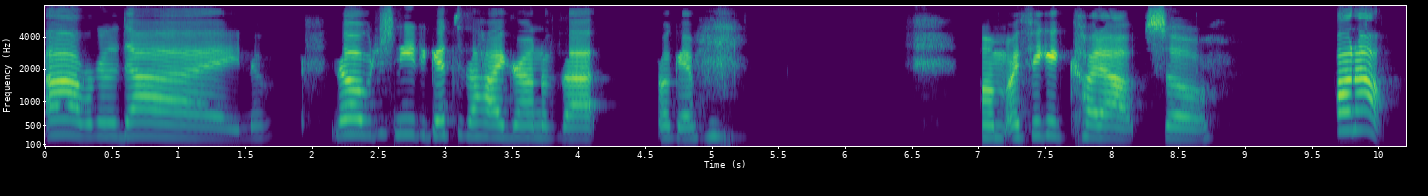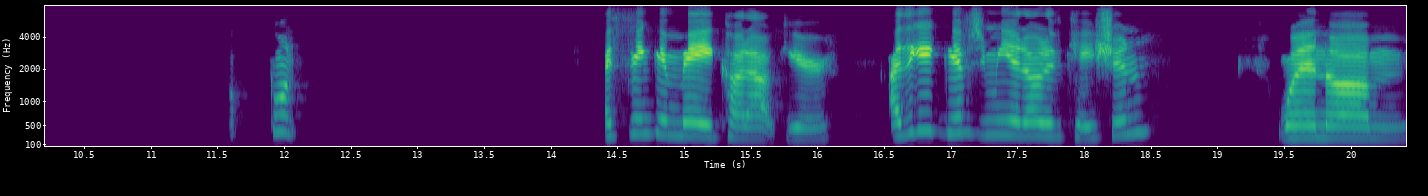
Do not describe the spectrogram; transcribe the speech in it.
Ah, we're gonna die. No, no, we just need to get to the high ground of that. Okay. um, I think it cut out, so. Oh no! Oh, come on. I think it may cut out here. I think it gives me a notification when um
